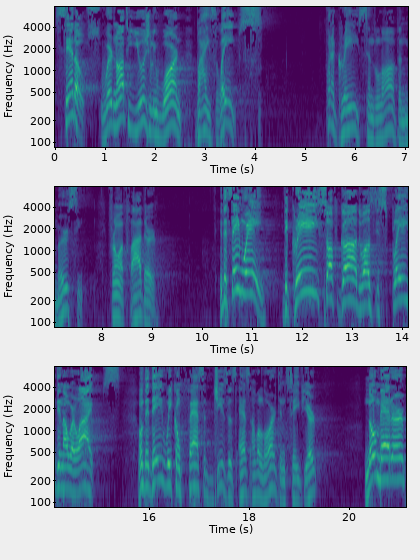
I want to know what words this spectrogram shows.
sandals were not usually worn by slaves. What a grace and love and mercy from a father. In the same way, the grace of God was displayed in our lives on the day we confessed Jesus as our Lord and Savior. No matter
